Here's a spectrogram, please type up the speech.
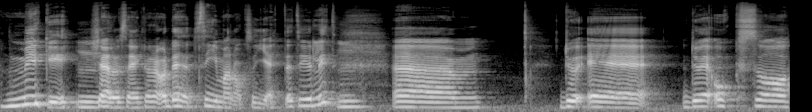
Mycket självsäkrare och det ser man också jättetydligt. Mm. Ehm, du, är, du är också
